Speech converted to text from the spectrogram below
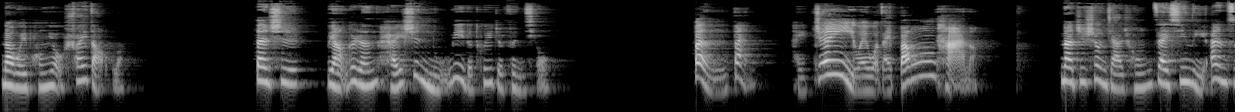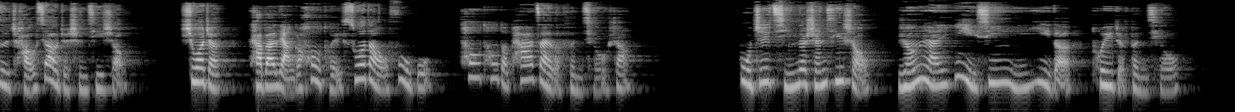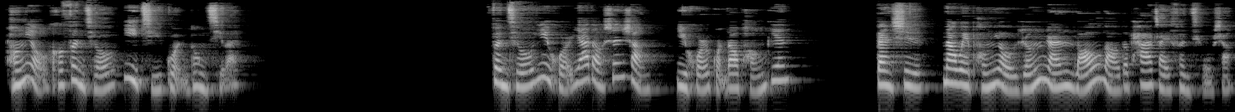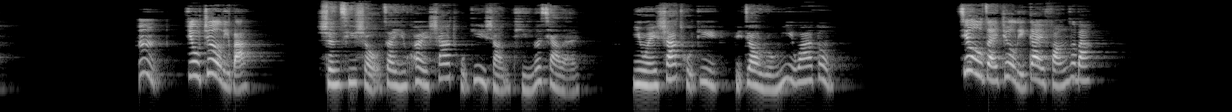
那位朋友摔倒了。但是两个人还是努力的推着粪球。笨蛋，还真以为我在帮他呢。那只圣甲虫在心里暗自嘲笑着神奇手，说着，他把两个后腿缩到腹部，偷偷的趴在了粪球上。不知情的神奇手仍然一心一意地推着粪球，朋友和粪球一起滚动起来。粪球一会儿压到身上，一会儿滚到旁边，但是那位朋友仍然牢牢地趴在粪球上。嗯，就这里吧。神奇手在一块沙土地上停了下来。因为沙土地比较容易挖洞，就在这里盖房子吧。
